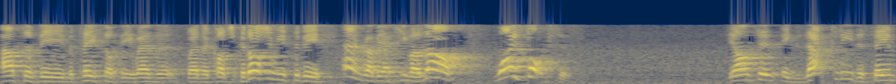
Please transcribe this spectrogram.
out of the, the place of the where the where the Kodesh Kadoshim used to be, and Rabbi Akiva laughed. Why foxes? The answer is exactly the same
